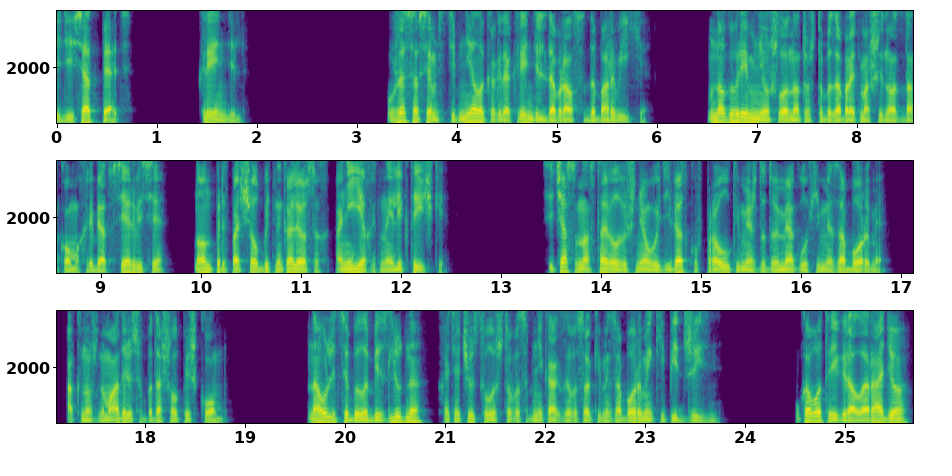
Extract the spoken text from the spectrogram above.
55. Крендель. Уже совсем стемнело, когда Крендель добрался до Барвихи. Много времени ушло на то, чтобы забрать машину от знакомых ребят в сервисе, но он предпочел быть на колесах, а не ехать на электричке. Сейчас он оставил вишневую девятку в проулке между двумя глухими заборами, а к нужному адресу подошел пешком. На улице было безлюдно, хотя чувствовалось, что в особняках за высокими заборами кипит жизнь. У кого-то играло радио,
